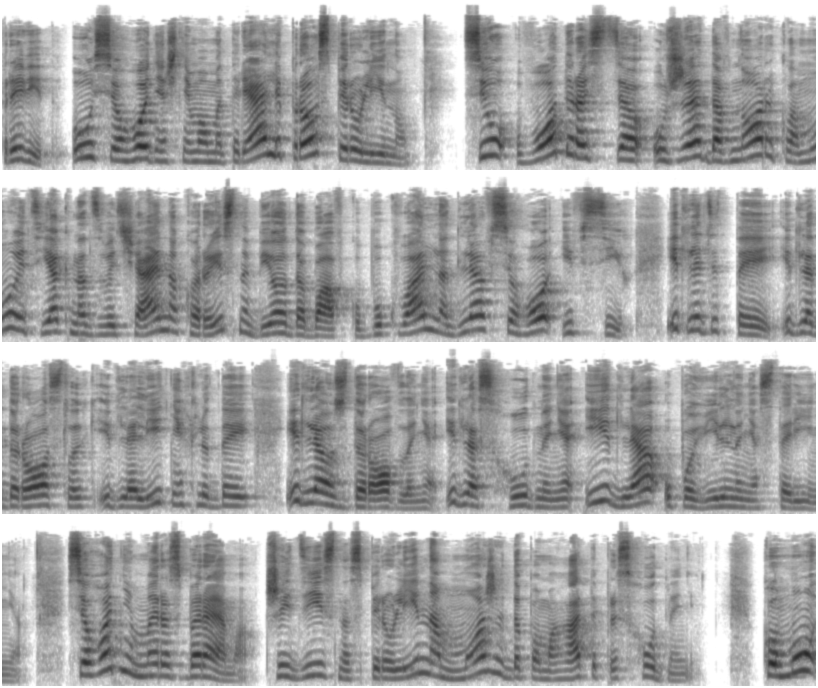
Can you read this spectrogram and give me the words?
Привіт! У сьогоднішньому матеріалі про спіруліну. Цю водорость е, уже давно рекламують як надзвичайно корисну біодобавку, буквально для всього і всіх. І для дітей, і для дорослих, і для літніх людей, і для оздоровлення, і для схуднення, і для уповільнення старіння. Сьогодні ми розберемо, чи дійсно спіруліна може допомагати при схудненні. Кому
